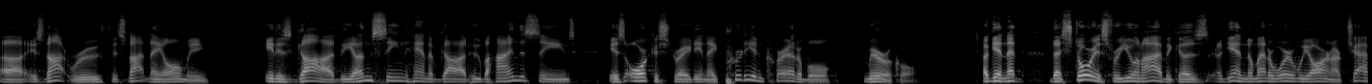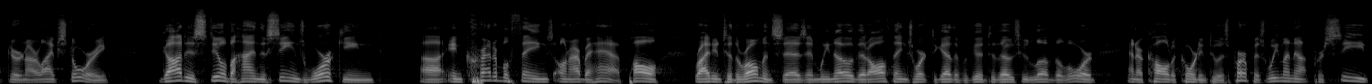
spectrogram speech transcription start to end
uh, is not Ruth, it's not Naomi. It is God, the unseen hand of God, who behind the scenes is orchestrating a pretty incredible miracle. Again, that, that story is for you and I because, again, no matter where we are in our chapter, in our life story, God is still behind the scenes working uh, incredible things on our behalf. Paul, writing to the Romans, says, And we know that all things work together for good to those who love the Lord and are called according to his purpose. We may not perceive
